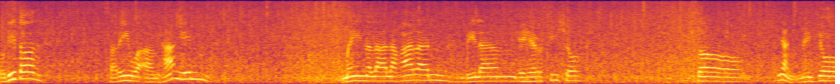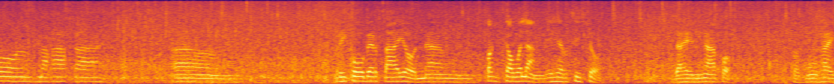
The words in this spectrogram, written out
so dito sariwa ang hangin may nalalakaran bilang ehersisyo so yan medyo nakaka um, recover tayo ng pagkawalang ehersisyo dahil nga po sa buhay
